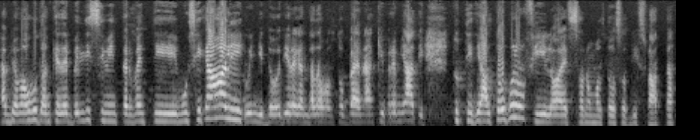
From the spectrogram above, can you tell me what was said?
abbiamo avuto anche dei bellissimi interventi musicali, quindi devo dire che è andata molto bene, anche i premiati tutti di alto profilo e sono molto soddisfatta.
